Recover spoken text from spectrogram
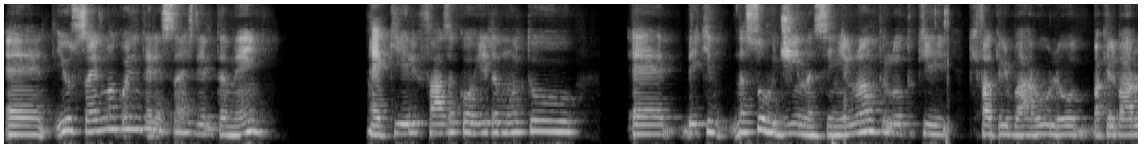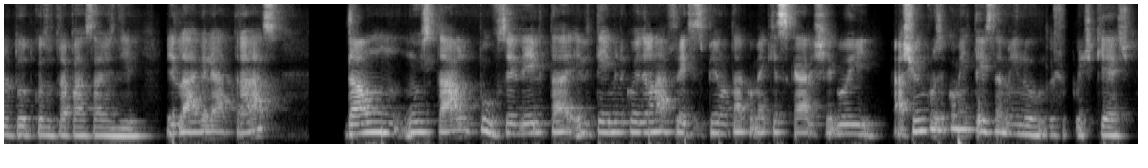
É, e o Sainz, uma coisa interessante dele também é que ele faz a corrida muito é, meio que na surdina, assim. Ele não é um piloto que, que faz aquele barulho, ou aquele barulho todo com as ultrapassagens dele. Ele larga ali atrás, dá um, um estalo, puf, você vê ele, tá, ele termina a corrida lá na frente. Você se perguntar como é que esse cara chegou aí. Acho que eu inclusive comentei isso também no, no podcast.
